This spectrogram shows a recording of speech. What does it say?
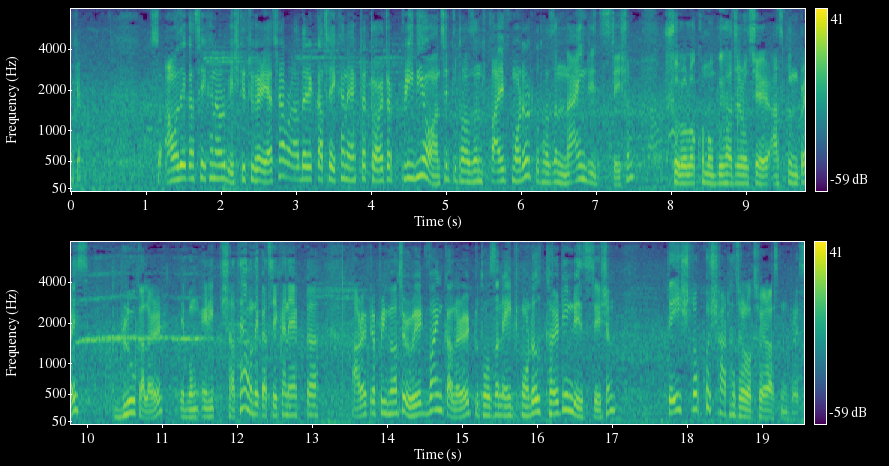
ওকে সো আমাদের কাছে এখানে আরও বেশ কিছু গাড়ি আছে। আমাদের কাছে এখানে একটা টয়োটা প্রিভিও আছে two thousand five model two thousand nine registration ষোলো লক্ষ নব্বই হাজার হচ্ছে আস্কিং প্রাইস ব্লু কালারের এবং এর সাথে আমাদের কাছে এখানে একটা আরও একটা প্রিমিয়াম আছে রেড ওয়াইন কালারের two thousand eight model thirteen registration তেইশ লক্ষ ষাট হাজার হচ্ছে আস্কিং প্রাইস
